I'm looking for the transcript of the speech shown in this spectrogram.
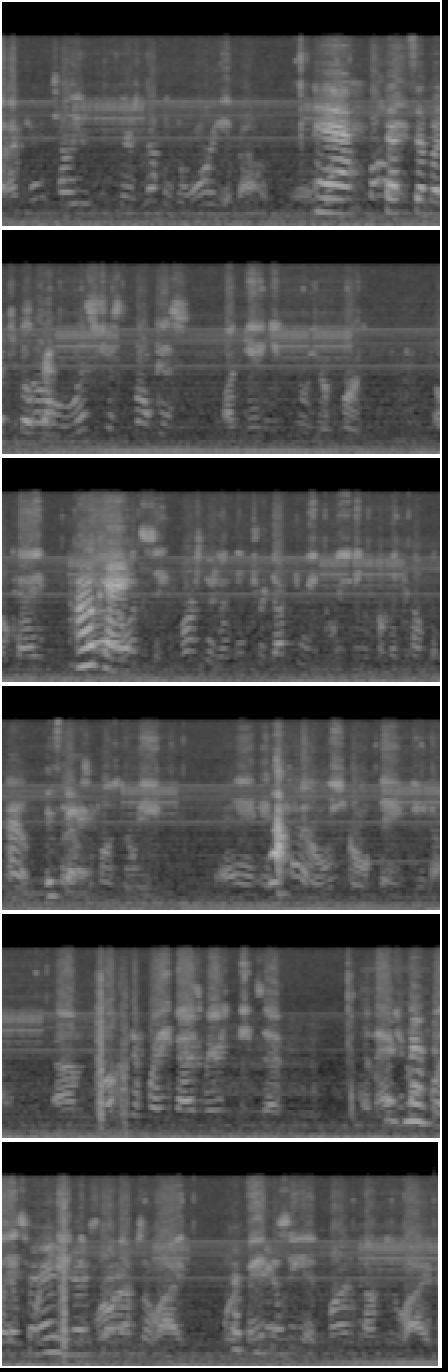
but I'm here to tell you there's nothing to worry about. Fine. that's a bunch of So bullcrap. let's just focus on getting you through your first okay? Okay. Uh, let's see. First, there's an introductory greeting from the company. Oh, is that there? I'm supposed to read. Uh, it's Wow. kind of a legal thing, you know. Um, welcome to Freddy Fazbear's Pizza, a magical place open. I where didn't kids and grown-ups alike, where That's new. fantasy and fun come to life.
